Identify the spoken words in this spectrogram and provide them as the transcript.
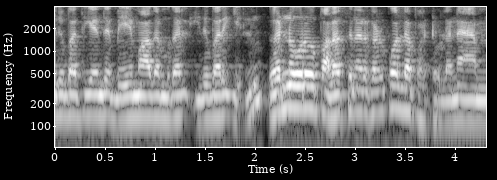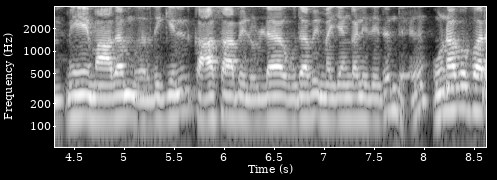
இருபத்தி ஐந்து மே மாதம் முதல் இதுவரையில் எண்ணூறு பலஸ்தீனர்கள் கொல்லப்பட்டுள்ளன. மே மாதம் இறுதியில் காசாவில் உள்ள உதவி மையங்களில் இருந்து உணவு பெற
